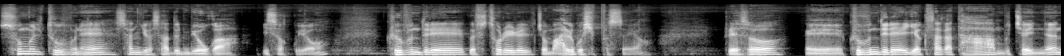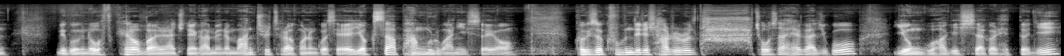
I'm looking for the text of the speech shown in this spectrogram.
22분의 선교사들 묘가 있었고요. 그분들의 그 스토리를 좀 알고 싶었어요. 그래서 예, 그분들의 역사가 다 묻혀 있는 미국 노스캐롤라이나 주에 가면은 만트리트라고 하는 곳에 역사 박물관이 있어요. 거기서 그분들의 자료를 다 조사해 가지고 연구하기 시작을 했더니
